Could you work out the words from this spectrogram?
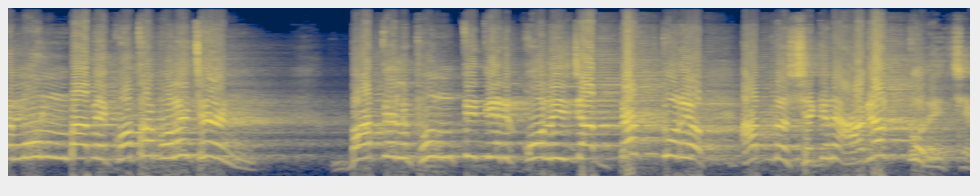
এমন ভাবে কথা বলেছেন, বাতিল ফন্তিদের কলিজা ব্যাপ করেও আপনার সেখানে আঘাত করেছে।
